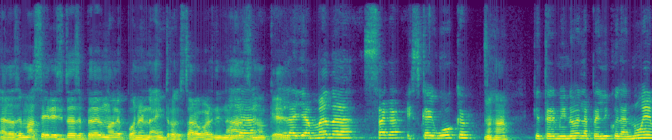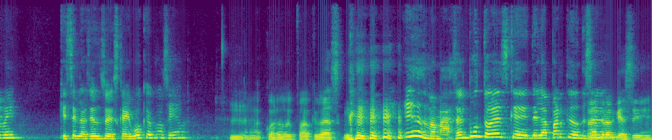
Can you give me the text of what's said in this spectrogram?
a las demás series y todo ese pedo no le ponen la intro de Star Wars ni nada, la, sino que... la llamada saga Skywalker, Ajá, que terminó en la película 9, que es el ascenso de Skywalker, ¿no se llama? no me acuerdo, güey, para que veas. Esas mamás. El punto es que de la parte donde no, sale. creo que sí.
